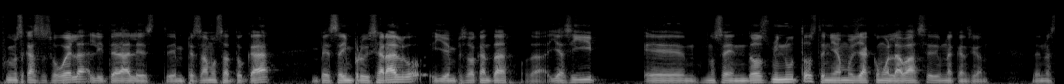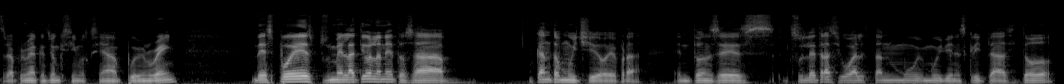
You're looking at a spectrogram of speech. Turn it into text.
fuimos a casa de su abuela, literal, este, empezamos a tocar, empecé a improvisar algo y empezó a cantar. O sea, y así, eh, no sé, en dos minutos teníamos ya como la base de una canción, de nuestra primera canción que hicimos, que se llama Pouring Rain. Después, pues, me latió la neta, o sea, canta muy chido, Efra. Entonces, sus letras igual están muy, muy bien escritas y todo.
